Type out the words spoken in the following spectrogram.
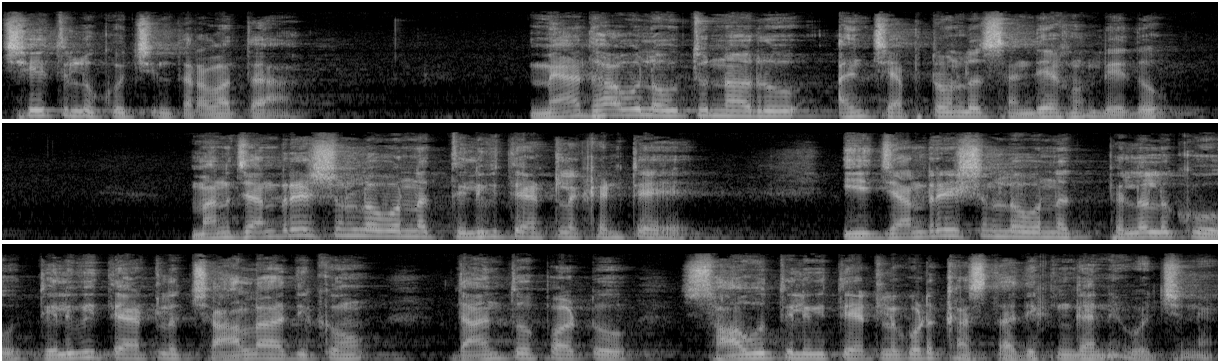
చేతిలోకి వచ్చిన తర్వాత మేధావులు అవుతున్నారు అని చెప్పడంలో సందేహం లేదు. మన జనరేషన్లో ఉన్న తెలివితేటల కంటే ఈ జనరేషన్లో ఉన్న పిల్లలకు తెలివితేటలు చాలా అధికం. దాంతోపాటు సాగు తెలివితేటలు కూడా కాస్త అధికంగానే వచ్చినాయి.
